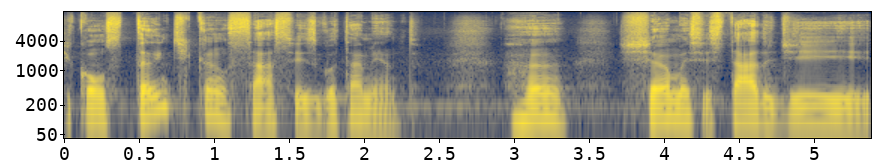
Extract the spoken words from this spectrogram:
de constante cansaço e esgotamento. Han chama esse estado de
